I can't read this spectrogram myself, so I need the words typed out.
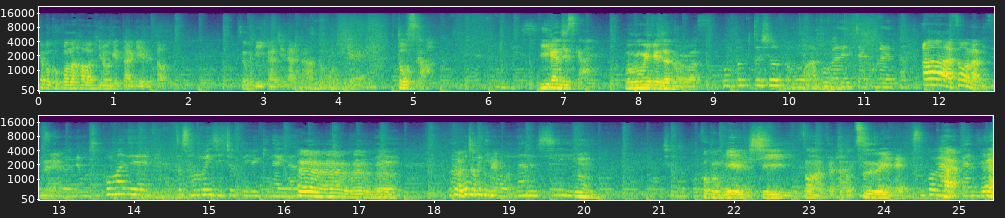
やっぱここの幅広げてあげるとすごくいい感じになるなと思って。どうっすか？いい感じですか？僕もいい感じだと思います。コンパクトショートも憧れっちゃ憧れたんああそうなんでですねでもそこまであと寒いしちょっと勇気ないなって。うんうんうん思って、まあ、でもちょっとね。ボブにもなるし、うん。うんショートっぽ僕も見えるしそうなんですよ。ちょっと 2way で。そこがいい感じ。で、はい、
